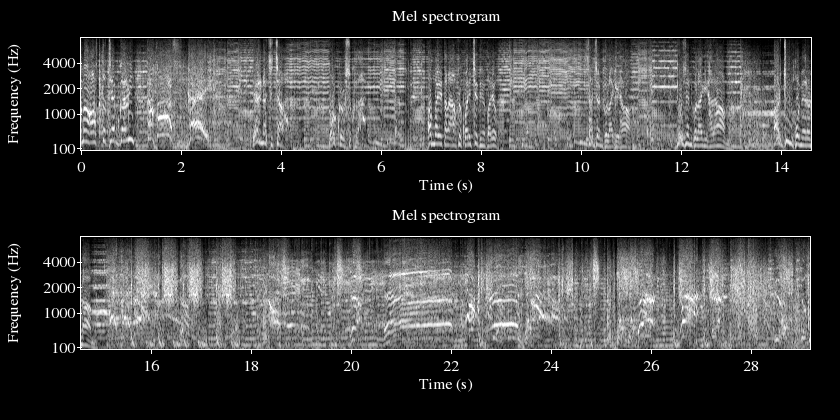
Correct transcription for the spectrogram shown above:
मामलामा हस्तक्षेप गर्ने तकोस तेरो नचिच्चा गोक्रो शुक्ला अब मैले तँलाई आफ्नो परिचय दिनु पर्यो सज्जनको लागि राम दुर्जनको लागि हराम अर्जुन हो मेरो नाम जयनेपाल साहब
